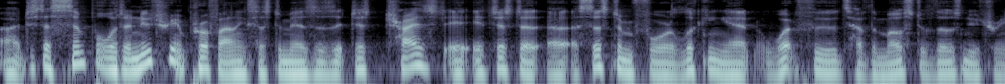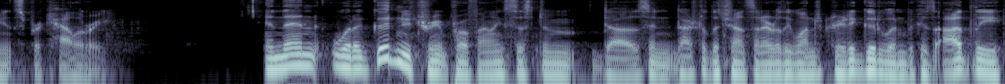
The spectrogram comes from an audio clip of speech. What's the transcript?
uh, just a simple what a nutrient profiling system is is it just tries to, it, it's just a, a system for looking at what foods have the most of those nutrients per calorie and then what a good nutrient profiling system does, and Dr. LaChance and I really wanted to create a good one because oddly,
